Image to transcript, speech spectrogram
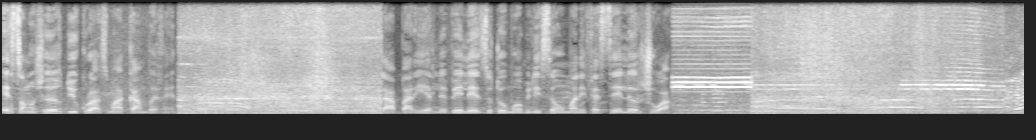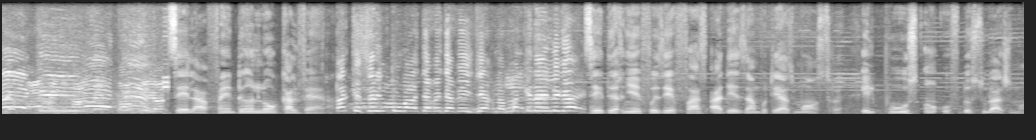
Échangeur du croisement Cambérène. La barrière levée, les automobilistes ont manifesté leur joie. C'est la fin d'un long calvaire. Ces derniers faisaient face à des embouteillages monstres. Ils poussent un ouf de soulagement.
